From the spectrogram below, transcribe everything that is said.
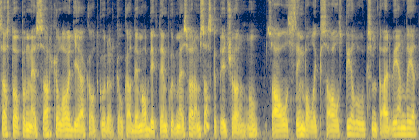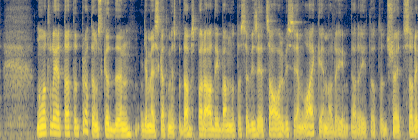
sastopamies arheoloģijā kaut kur ar kaut kādiem objektiem, kur mēs varam saskatīt šo nu, saules simboliku, saules pielūgsmu, tā ir viena lieta. Nu, otra lieta, tad, protams, kad, ja mēs skatāmies pa dabas parādībām, nu, tas jau iziet cauri visiem laikiem. Arī, arī tad, tad šeit es arī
